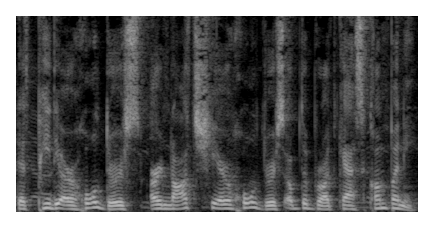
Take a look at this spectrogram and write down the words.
that PDR holders are not shareholders of the broadcast company.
